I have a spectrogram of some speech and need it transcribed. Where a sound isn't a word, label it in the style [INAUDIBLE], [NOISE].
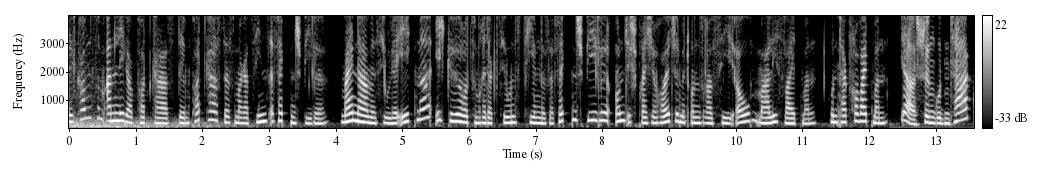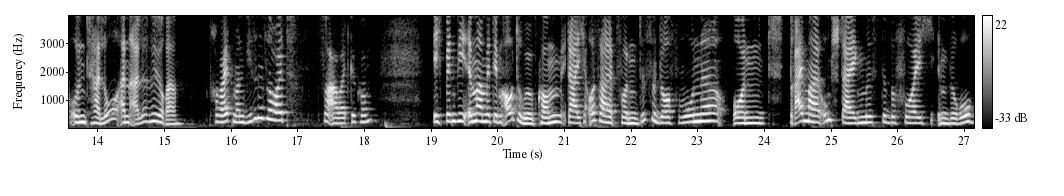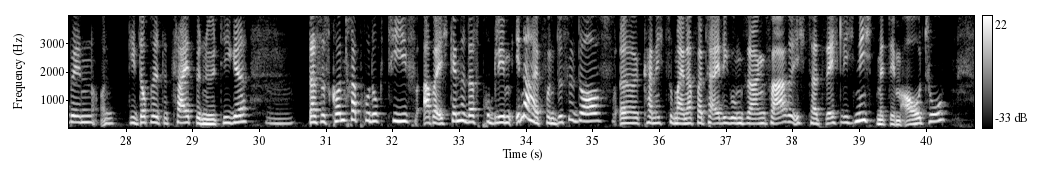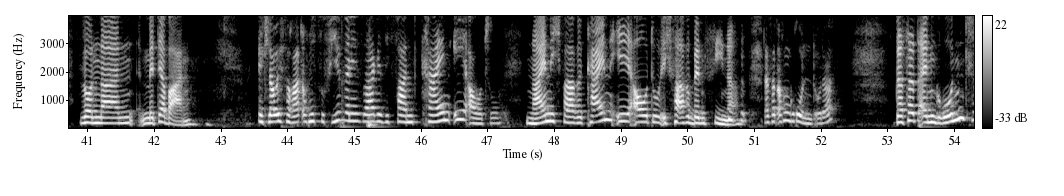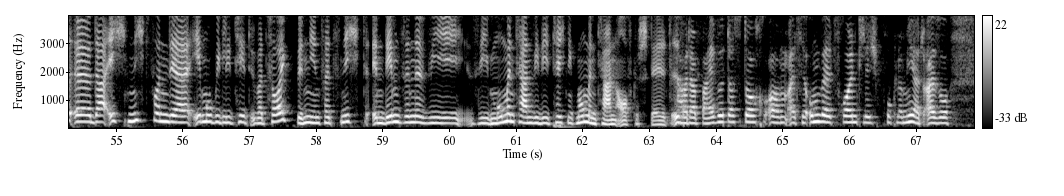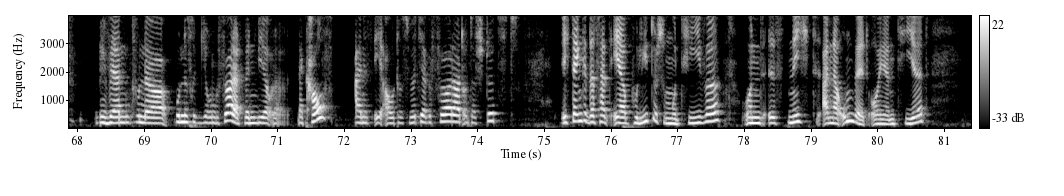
Willkommen zum Anleger-Podcast, dem Podcast des Magazins Effektenspiegel. Mein Name ist Julia Egner, ich gehöre zum Redaktionsteam des Effektenspiegel und ich spreche heute mit unserer CEO Marlies Weidmann. Guten Tag, Frau Weidmann. Ja, schönen guten Tag und hallo an alle Hörer. Frau Weidmann, wie sind Sie heute zur Arbeit gekommen? Ich bin wie immer mit dem Auto gekommen, da ich außerhalb von Düsseldorf wohne und dreimal umsteigen müsste, bevor ich im Büro bin und die doppelte Zeit benötige. Mhm. Das ist kontraproduktiv, aber ich kenne das Problem innerhalb von Düsseldorf, äh, kann ich zu meiner Verteidigung sagen, fahre ich tatsächlich nicht mit dem Auto, sondern mit der Bahn. Ich glaube, ich verrate auch nicht so viel, wenn ich sage, Sie fahren kein E-Auto. Nein, ich fahre kein E-Auto, ich fahre Benziner. [LAUGHS] Das hat auch einen Grund, oder? Das hat einen Grund, äh, da ich nicht von der E-Mobilität überzeugt bin, jedenfalls nicht in dem Sinne, wie sie momentan, wie die Technik momentan aufgestellt ist. Aber dabei wird das doch ähm, als sehr umweltfreundlich proklamiert. Also wir werden von der Bundesregierung gefördert, wenn wir, oder der Kauf eines E-Autos wird ja gefördert, unterstützt. Ich denke, das hat eher politische Motive und ist nicht an der Umwelt orientiert.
